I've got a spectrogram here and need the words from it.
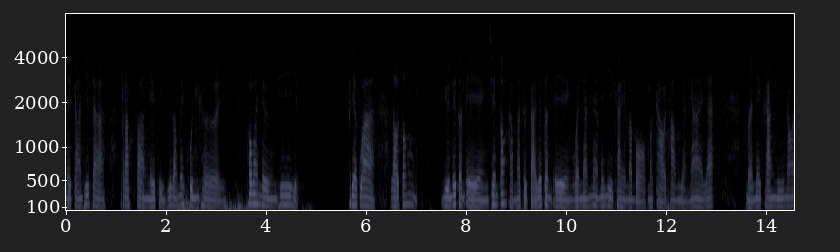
ในการที่จะรับฟังในสิ่งที่เราไม่คุ้นเคย เพราะวันหนึ่งที่เรียกว่าเราต้องยืนด้วยตนเอง เช่นต้องกลับมาศึกษาด้วยตนเอง วันนั้นเนี่ยไม่มีใครมาบอกมากล่าวทำอย่างง่ายและเหมือนในครั้งนี้เนาะ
